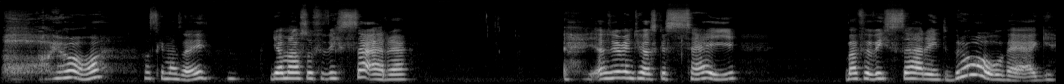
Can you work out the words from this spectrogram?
Ja, vad ska man säga? Ja men alltså för vissa är det... Alltså jag vet inte hur jag ska säga. Men för vissa är det inte bra att väga.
